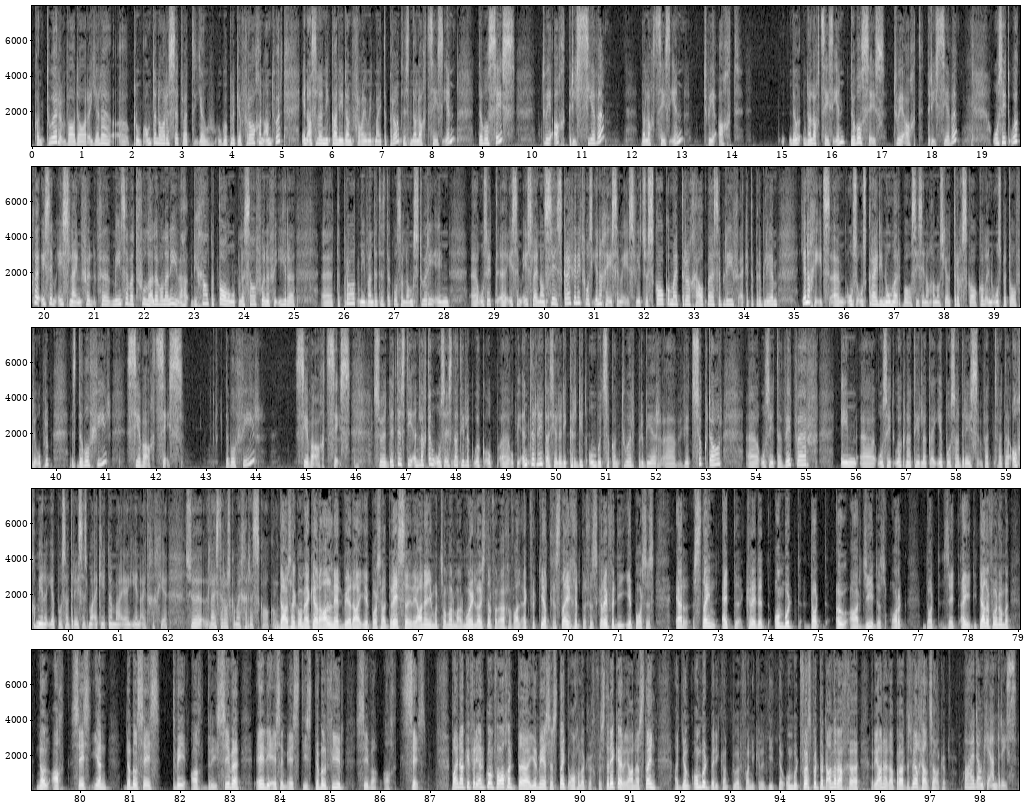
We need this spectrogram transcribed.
kantoor waar daar 'n hele uh, klomp amptenare sit wat jou hooplik jou vrae gaan antwoord en as hulle nie kan nie dan vra jy met my te praat dis 0861 66 2837 0861 28 0861 66 2837 Ons het ook 'n SMS lyn vir vir mense wat voel hulle wil nou nie die geld betaal om op hulle selfone vir ure uh te praat nie want dit is dikwels 'n lang storie en uh ons het 'n uh, SMS lyn dan sê skryf jy net vir ons enige SMS weet so skakel my terug help my asseblief ek het 'n probleem. Enige iets um, ons ons kry die nommer basies en dan gaan ons jou terugskakel en ons betaal vir die oproep is 44786 44 786. So dit is die inligting. Ons is natuurlik ook op uh, op die internet as jy die kredietombud se kantoor probeer uh, weet soek daar. Uh, ons het 'n webwerf en uh, ons het ook natuurlik 'n e-posadres wat wat 'n algemene e-posadres is, maar ek het nou my eie een uitgegee. So luisteraars kan my gerus skakel. Daar sê kom ek herhaal net weer daai e-posadres. Rianne, jy moet sommer maar mooi luister vir 'n geval ek verkeerd gestyg het te geskryf het die e-pos is rstein@creditombud.org dis org.za. Die telefoonnommer 0861 66 2837 en die SMS dis 44786. Baie dankie vir die inkom vanoggend. Uh, hiermee is ons tyd ongelukkig verstrekker. Riana Stein, adjunk ombud by die kantoor van die krediete. Ombud voorspoed tot ander dag. Uh, Riana, dan praat ons weer geld sake. Baie dankie Andries.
